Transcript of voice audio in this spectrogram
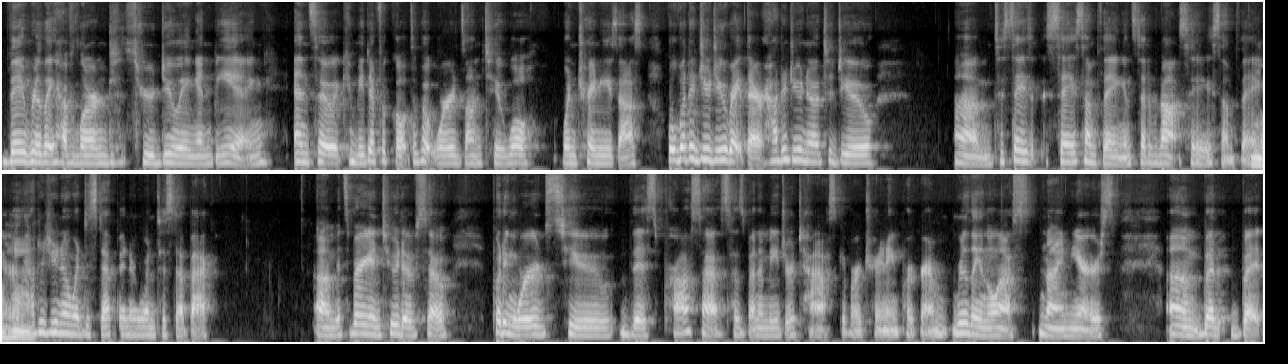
they really have learned through doing and being. And so it can be difficult to put words onto, well, when trainees ask, well, what did you do right there? How did you know to do um, to say say something instead of not say something mm-hmm. or how did you know when to step in or when to step back um, it's very intuitive so putting words to this process has been a major task of our training program really in the last nine years um, but but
